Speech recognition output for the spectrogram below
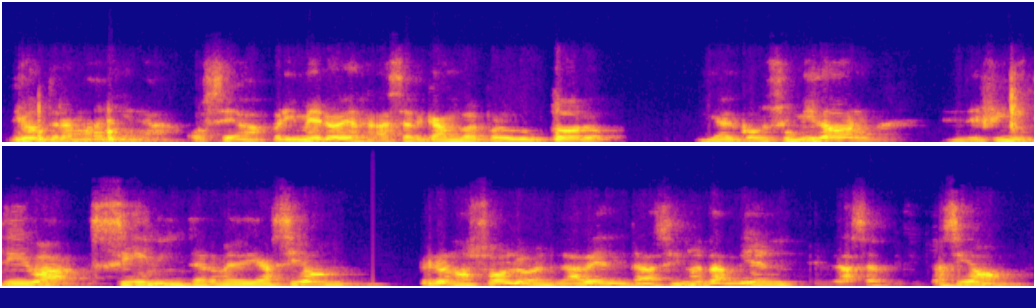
de otra manera. O sea, primero es acercando al productor y al consumidor, en definitiva, sin intermediación, pero no solo en la venta, sino también en la certificación.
